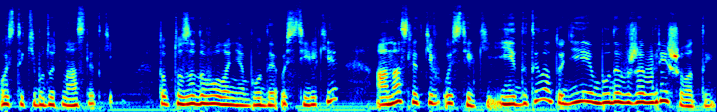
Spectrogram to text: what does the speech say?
ось такі будуть наслідки. Тобто задоволення буде ось стільки, а наслідків ось стільки. І дитина тоді буде вже вирішувати,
